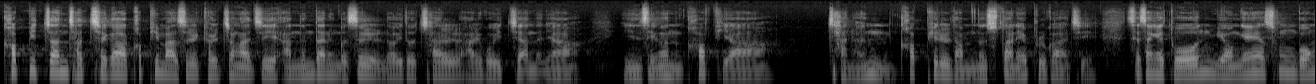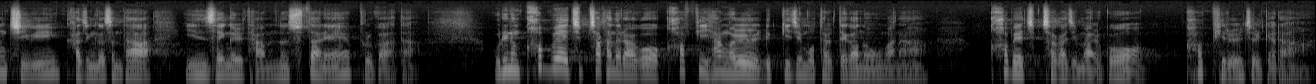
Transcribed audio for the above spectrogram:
커피잔 자체가 커피 맛을 결정하지 않는다는 것을 너희도 잘 알고 있지 않느냐? 인생은 커피야. 잔은 커피를 담는 수단에 불과하지. 세상의 돈, 명예, 성공, 지위 가진 것은 다 인생을 담는 수단에 불과하다. 우리는 컵에 집착하느라고 커피 향을 느끼지 못할 때가 너무 많아. 컵에 집착하지 말고 커피를 즐겨라.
